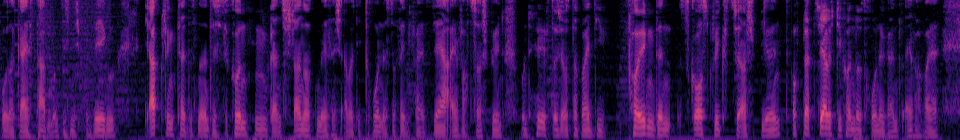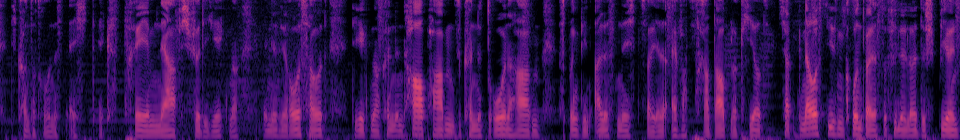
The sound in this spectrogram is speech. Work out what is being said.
oder Geist haben und sich nicht bewegen. Die Abklingzeit ist 90 Sekunden, ganz standardmäßig, aber die Drohne ist auf jeden Fall sehr einfach zu erspielen und hilft euch auch dabei, die folgenden Score-Streaks zu erspielen. Auf Platz 4 habe ich die Konterdrohne ganz einfach, weil die Konterdrohne ist echt extrem nervig für die Gegner. Wenn ihr sie raushaut, die Gegner können einen Harp haben, sie können eine Drohne haben, es bringt ihnen alles nichts, weil ihr einfach das Radar blockiert. Ich habe genau aus diesem Grund, weil das so viele Leute spielen,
